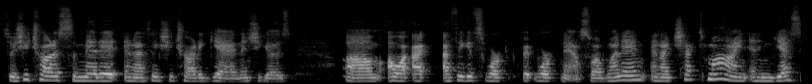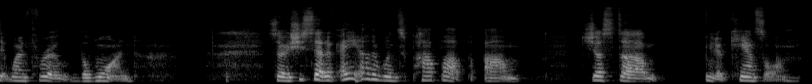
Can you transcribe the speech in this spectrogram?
So she tried to submit it, and I think she tried again. And she goes, um, oh, I, I think it's worked, it worked now. So I went in and I checked mine, and yes, it went through, the one. So she said if any other ones pop up, um, just, um, you know, cancel them.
